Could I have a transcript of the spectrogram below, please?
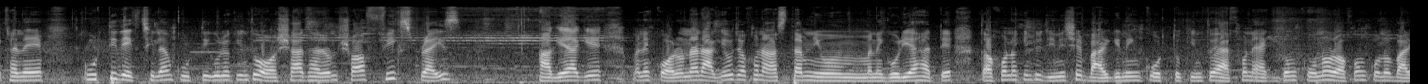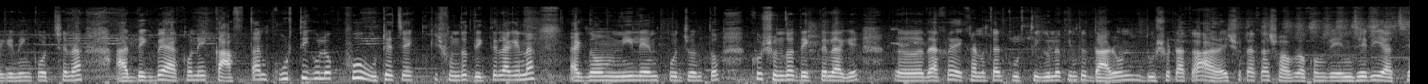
এখানে কুর্তি দেখছিলাম। কুর্তিগুলো কিন্তু অসাধারণ, সব ফিক্সড প্রাইস আগে আগে মানে করোনার আগেও যখন আসতাম নিউ মানে গড়িয়াহাটে, তখনও কিন্তু জিনিসের বার্গেনিং করতো, কিন্তু এখন একদম কোনো রকম কোনো বার্গেনিং করছে না। আর দেখবে এখন এই কাফতান কুর্তিগুলো খুব উঠেছে, কি সুন্দর দেখতে লাগে না? একদম নি লেন্থ পর্যন্ত, খুব সুন্দর দেখতে লাগে। দেখো এখানকার কুর্তিগুলো কিন্তু দারুণ, দুশো টাকা, আড়াইশো টাকা, সব রকম রেঞ্জেরই আছে।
